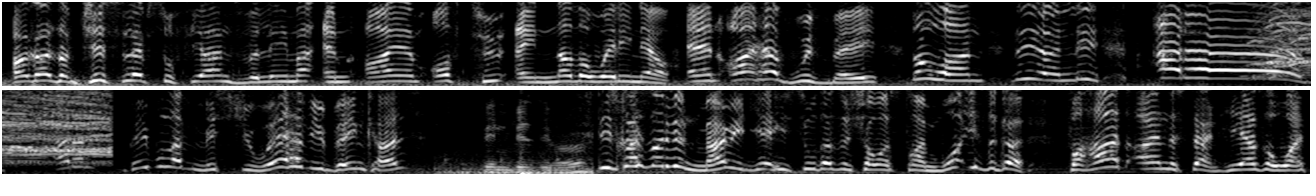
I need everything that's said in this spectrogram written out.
Alright guys, I've just left Sufyan's Valima and I am off to another wedding now. And I have with me the one, the only, Adam! Adam, people have missed you. Where have you been, cuz? Been busy, bro. This guy's not even married yet. He still doesn't show us time. What is the girl? Fahad, I understand. He has a wife.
